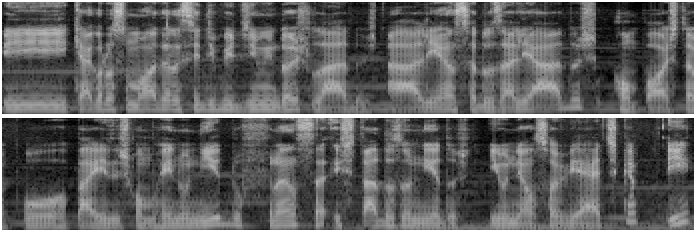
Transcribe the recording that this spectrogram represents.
e que, a grosso modo, ela se dividiu em dois lados. A Aliança dos Aliados, composta por países como Reino Unido, França, Estados Unidos e União Soviética, e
